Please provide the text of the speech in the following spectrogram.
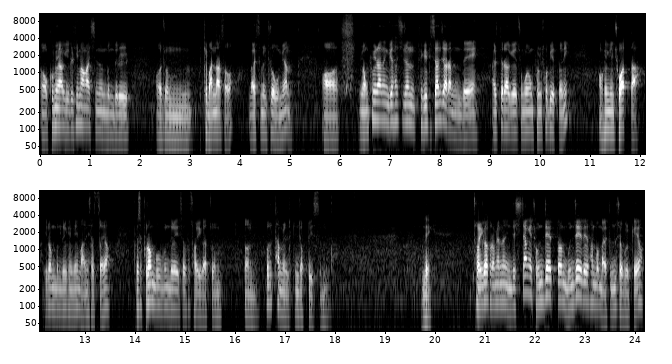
어, 구매하기를 희망하시는 분들을 어, 좀 이렇게 만나서 말씀을 들어보면 어, 명품이라는 게 사실은 되게 비싼지 알았는데 알뜰하게 중고 명품을 소비했더니 어, 굉장히 좋았다 이런 분들이 굉장히 많으셨어요. 그래서 그런 부분들에 있어서 저희가 좀 어떤 뿌듯함을 느낀 적도 있습니다. 네. 저희가 그러면은 이제 시장에 존재했던 문제에 대해서 한번 말씀을 드려볼게요.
